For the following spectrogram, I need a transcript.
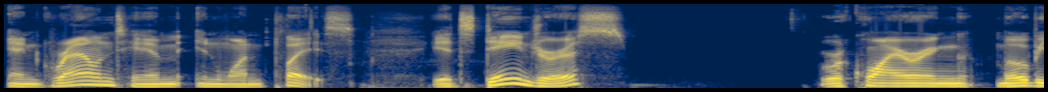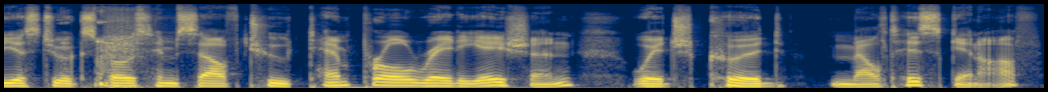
and ground him in one place. It's dangerous, requiring Mobius to expose himself to temporal radiation, which could melt his skin off,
